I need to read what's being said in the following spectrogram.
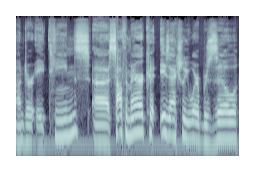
under 18s. Uh, South America is actually where Brazil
